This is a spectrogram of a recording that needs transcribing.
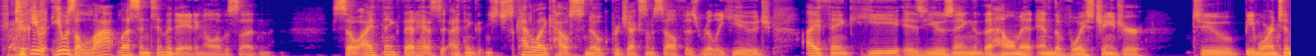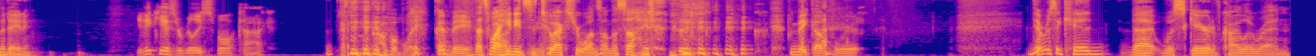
he, he was a lot less intimidating all of a sudden. So I think that has to. I think it's just kind of like how Snoke projects himself as really huge. I think he is using the helmet and the voice changer to be more intimidating. You think he has a really small cock? Probably. Could be. That's why he needs the two extra ones on the side. Make up for it. There was a kid that was scared of Kylo Ren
